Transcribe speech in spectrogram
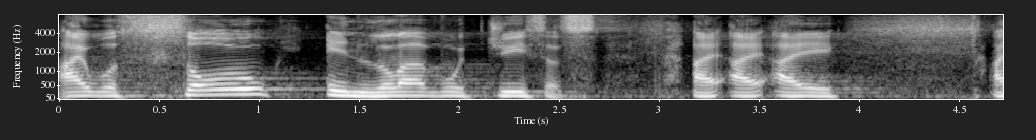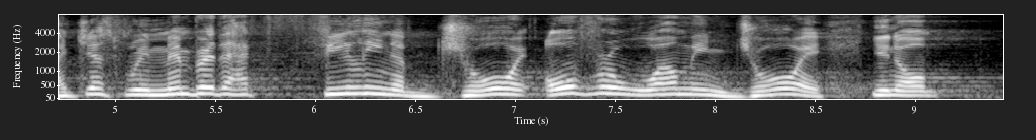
I was so in love with Jesus. I, I, I, I just remember that feeling of joy, overwhelming joy. You know,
